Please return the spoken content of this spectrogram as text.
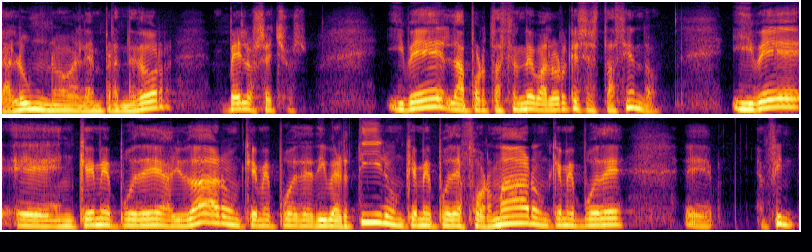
alumno, el emprendedor, ve los hechos y ve la aportación de valor que se está haciendo. Y ve eh, en qué me puede ayudar, o en qué me puede divertir, o en qué me puede formar, o en qué me puede... en fin,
